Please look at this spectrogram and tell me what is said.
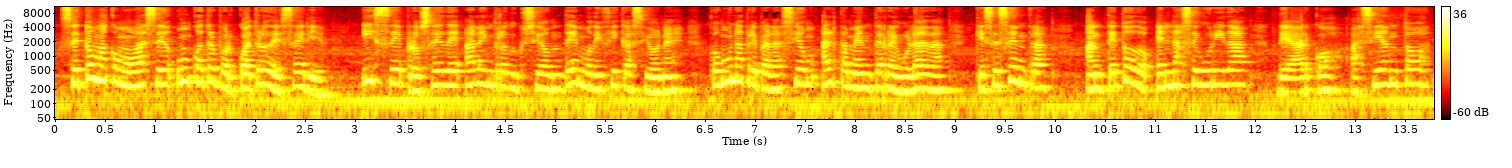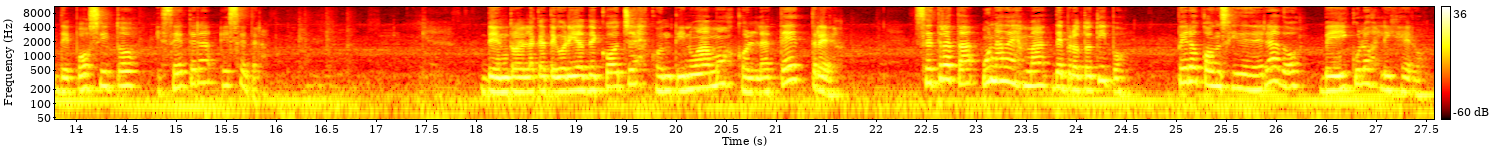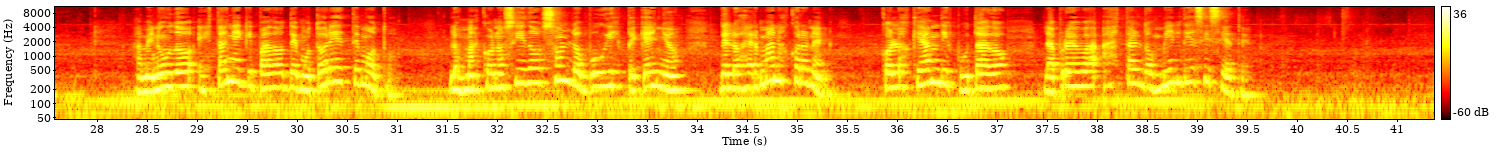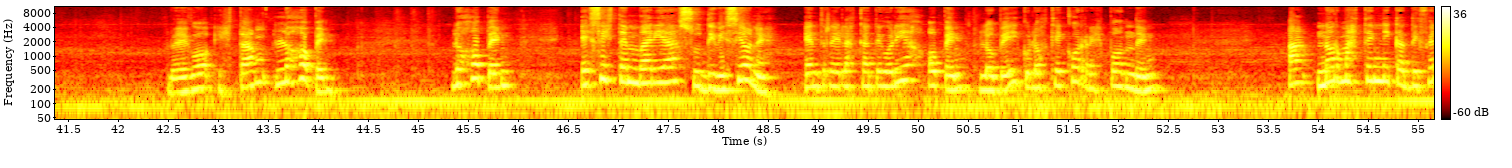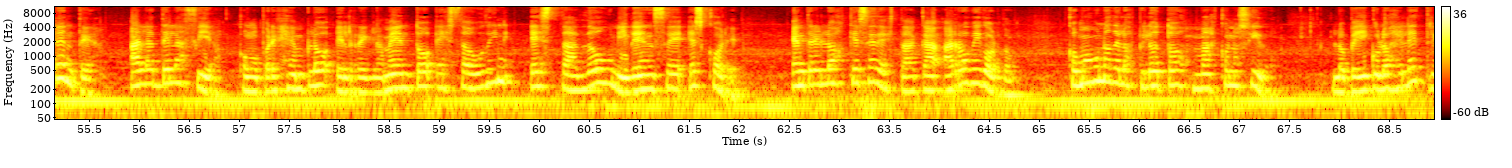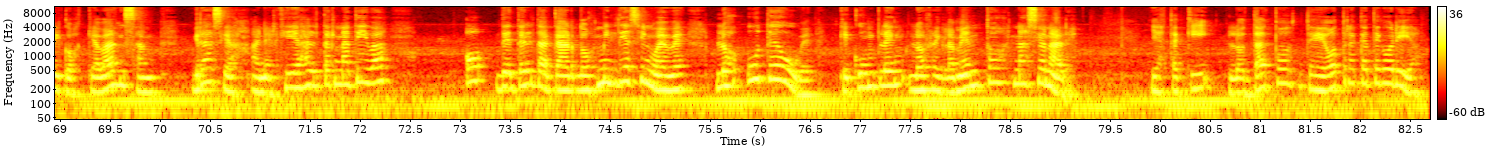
Se toma como base un 4x4 de serie y se procede a la introducción de modificaciones con una preparación altamente regulada que se centra ante todo en la seguridad de arcos, asientos, depósitos, etcétera, etcétera. Dentro de la categoría de coches continuamos con la T3. Se trata una vez más de prototipos, pero considerados vehículos ligeros. A menudo están equipados de motores de moto. Los más conocidos son los buggies pequeños de los hermanos Coronel, con los que han disputado la prueba hasta el 2017. Luego están los Open. Los Open Existen varias subdivisiones. Entre las categorías Open, los vehículos que corresponden a normas técnicas diferentes a las de la FIA, como por ejemplo el reglamento estadounidense SCORE, entre los que se destaca a Robbie Gordon como uno de los pilotos más conocidos. Los vehículos eléctricos que avanzan gracias a energías alternativas o de Del Dakar 2019 los UTV que cumplen los reglamentos nacionales. Y hasta aquí los datos de otra categoría.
